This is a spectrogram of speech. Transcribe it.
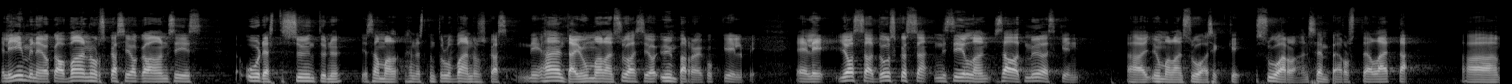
Eli ihminen, joka on vanhurskas, joka on siis uudesta syntynyt ja samalla hänestä on tullut vanhurskas, niin häntä Jumalan suosio ympäröi kuin kilpi. Eli jos sä oot uskossa, niin silloin sä oot myöskin ää, Jumalan suosikki suoraan sen perusteella, että ää,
